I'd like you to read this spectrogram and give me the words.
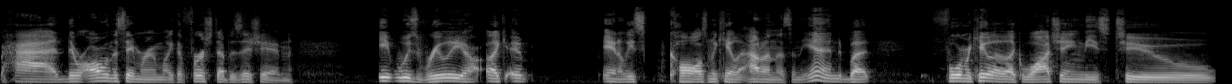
had they were all in the same room like the first deposition. It was really like it, Annalise calls Michaela out on this in the end, but for Michaela, like watching these two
